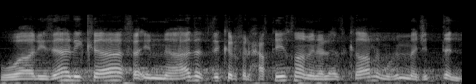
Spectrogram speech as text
ولذلك فإن هذا الذكر في الحقيقة من الأذكار المهمة جدا.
